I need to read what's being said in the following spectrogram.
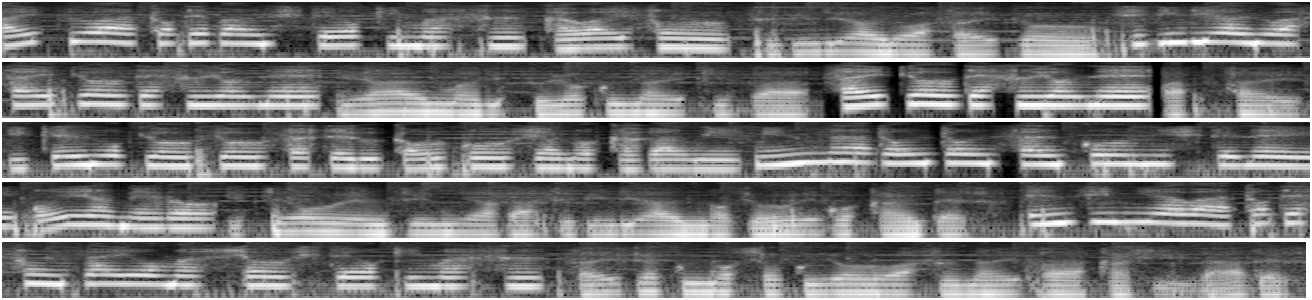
あいつは後でバンしておきます。かわいそう。シビリアンは最強。シビリアンは最強ですよね。いやあんまり強くない気が。最強ですよね。あ、はい。意見を強調させる投稿者の鏡。みんなどんどん参考にしてねおいやめろ。一応エンジニアがシビリアンの上位互換です。エンジニアは後で存在を抹消しておきます。最弱の職業はスナイパーかヒーラーです。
